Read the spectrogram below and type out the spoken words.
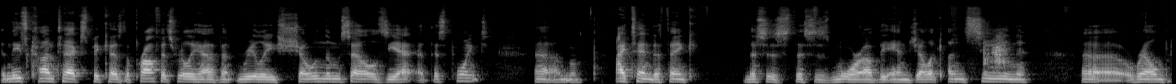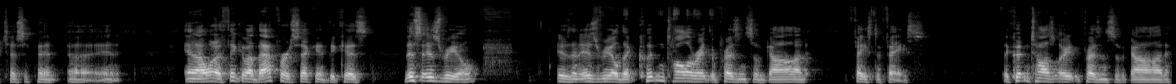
in these contexts, because the prophets really haven't really shown themselves yet at this point, um, I tend to think this is this is more of the angelic unseen uh, realm participant, uh, and and I want to think about that for a second because this Israel is an Israel that couldn't tolerate the presence of God face to face. They couldn't tolerate the presence of God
